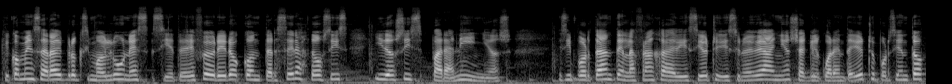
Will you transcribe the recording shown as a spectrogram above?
que comenzará el próximo lunes 7 de febrero con terceras dosis y dosis para niños. Es importante en la franja de 18 y 19 años, ya que el 48%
